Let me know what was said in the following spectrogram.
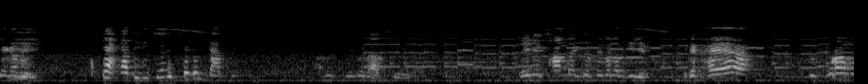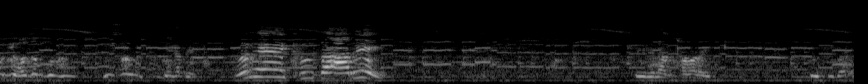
টাকা দে। টাকা দিবি কি সেকেন্ড কাপ দিবি আমি সেভেন আপ সেভেন আপ ঠান্ডা একটা সেভেন আপ দিলে। এটা খায়া তুই পোড়া মুরগি হজম করবি। বুঝছ টাকা দে। ওরে খুদা রে। সেভেন আপ খাবার আইছে। তুই কি বারে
